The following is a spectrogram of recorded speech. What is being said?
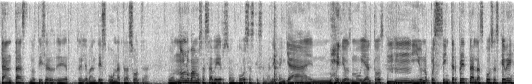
tantas noticias eh, relevantes una tras otra? Como No lo vamos a saber, son cosas que se manejan ya en medios muy altos y uno pues se interpreta las cosas que ve.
